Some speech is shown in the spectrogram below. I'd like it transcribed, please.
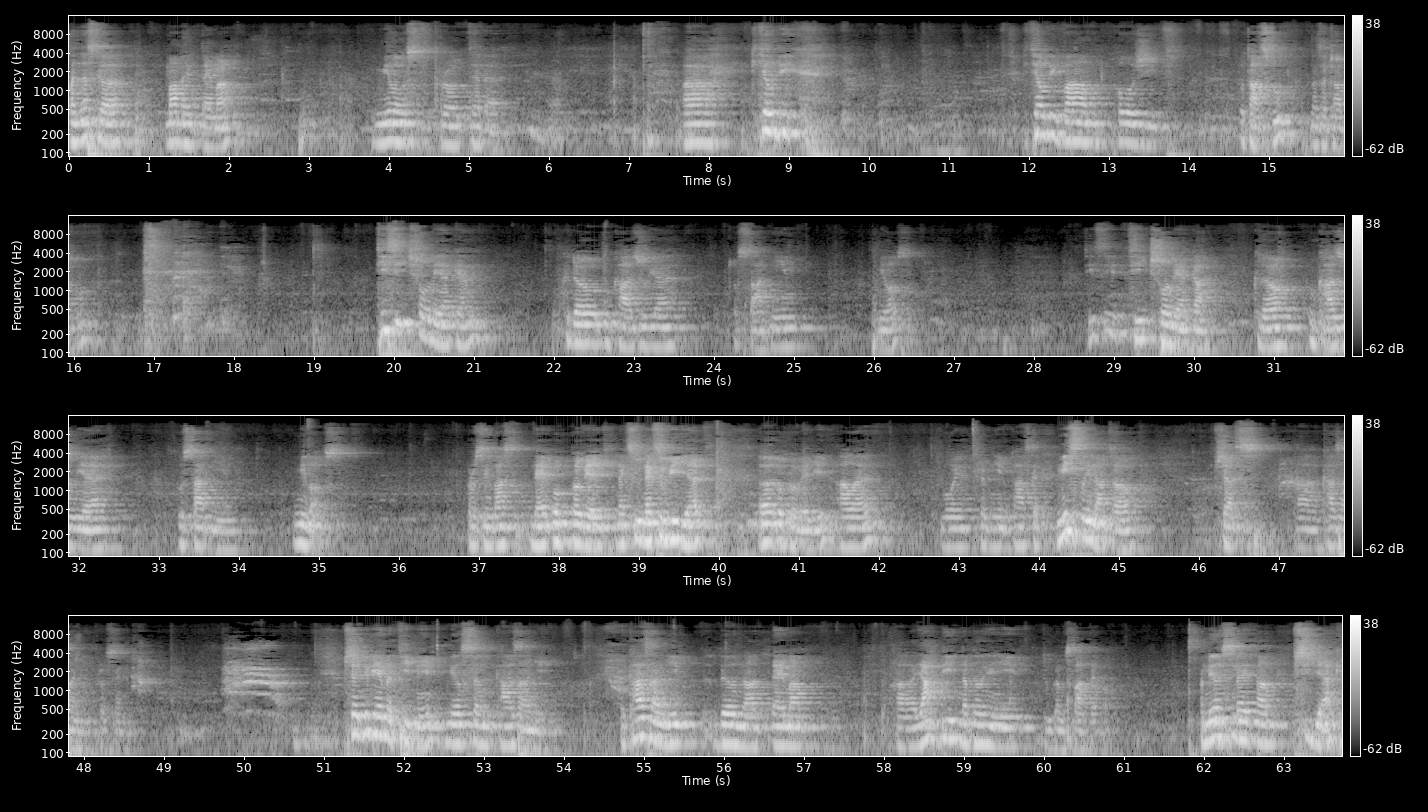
A dneska máme téma milost pro tebe. A chtěl bych, chtěl bych vám položit otázku na začátku. Ty jsi člověkem, kdo ukazuje ostatním milost? Ty jsi ty člověka, kdo ukazuje ostatním milost. Prosím vás, ne odpověď, nechci, nechci vidět uh, odpovědi, ale moje první otázka. Myslí na to přes uh, kázání, prosím. Před dvěma týdny měl jsem kázání. Kázání byl na téma, být naplnění Duchem Svatého. A měli jsme tam příběh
